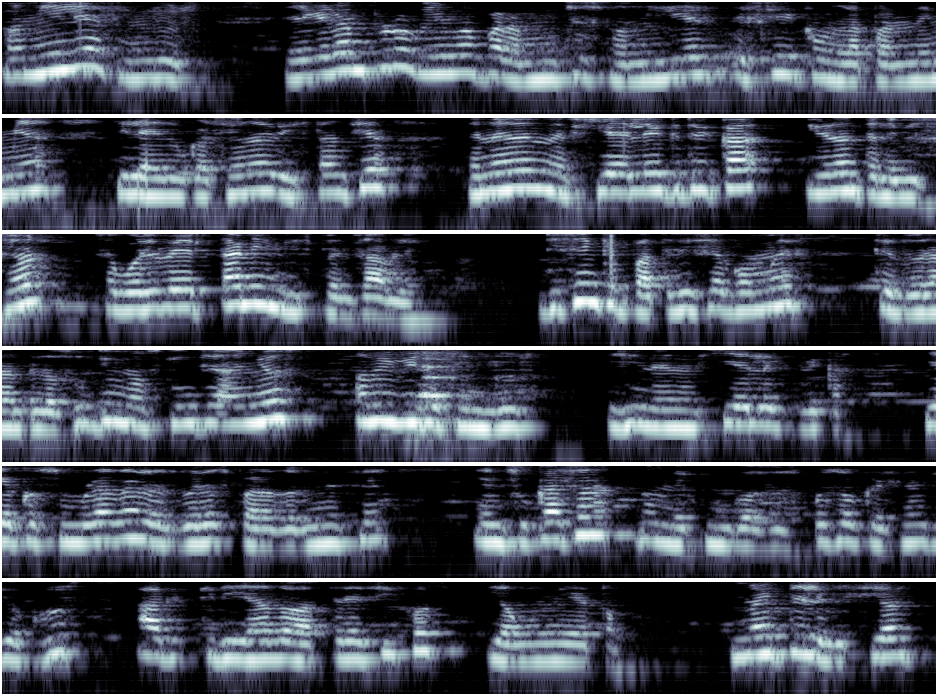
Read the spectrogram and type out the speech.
Familias sin luz. El gran problema para muchas familias es que con la pandemia y la educación a distancia, tener energía eléctrica y una televisión se vuelve tan indispensable. Dicen que Patricia Gómez, que durante los últimos 15 años ha vivido sin luz y sin energía eléctrica y acostumbrada a las velas para dormirse en su casa, donde junto a su esposo Crescencio Cruz ha criado a tres hijos y a un nieto. No hay televisión,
